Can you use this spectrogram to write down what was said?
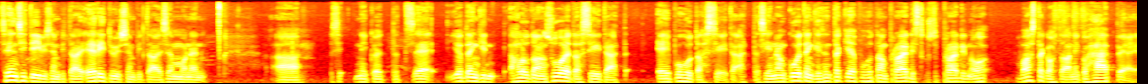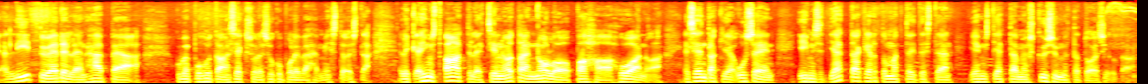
sensitiivisempi tai erityisempi tai semmoinen ää, se, niin kuin, että se jotenkin halutaan suojata siitä, että ei puhuta siitä, että siinä on kuitenkin, sen takia puhutaan Prideista, koska Pridein vastakohta on niin häpeä ja liittyy edelleen häpeää, kun me puhutaan seksuaali- ja sukupuolivähemmistöistä. Eli ihmiset ajattelee, että siinä on jotain noloa, pahaa, huonoa ja sen takia usein ihmiset jättää kertomatta itsestään ja ihmiset jättää myös kysymättä toisiltaan.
